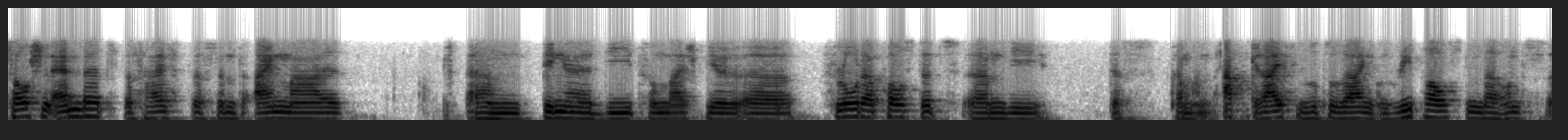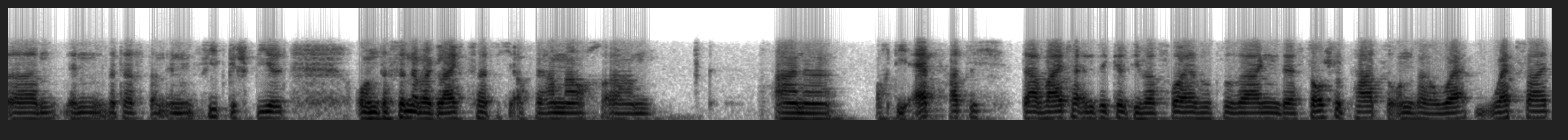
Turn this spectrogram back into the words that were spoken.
Social Embeds. Das heißt, das sind einmal ähm, Dinge, die zum Beispiel äh, Flo da postet, ähm, die das kann man abgreifen sozusagen und reposten. Bei uns ähm, in, wird das dann in den Feed gespielt. Und das sind aber gleichzeitig auch, wir haben auch ähm, eine, auch die App hat sich da weiterentwickelt. Die war vorher sozusagen der Social Part zu unserer Web Website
